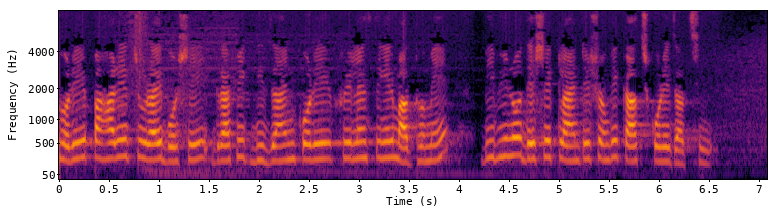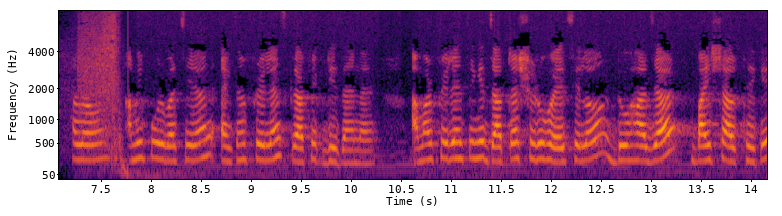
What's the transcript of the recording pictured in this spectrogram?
ধরে পাহাড়ের চূড়ায় বসে গ্রাফিক ডিজাইন করে ফ্রিল্যান্সিংয়ের মাধ্যমে বিভিন্ন দেশের ক্লায়েন্টের সঙ্গে কাজ করে যাচ্ছি। হ্যালো আমি পূর্বা চিরান, একজন ফ্রিল্যান্স গ্রাফিক ডিজাইনার আমার ফ্রিল্যান্সিংয়ের যাত্রা শুরু হয়েছিল দু হাজার বাইশ সাল থেকে।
